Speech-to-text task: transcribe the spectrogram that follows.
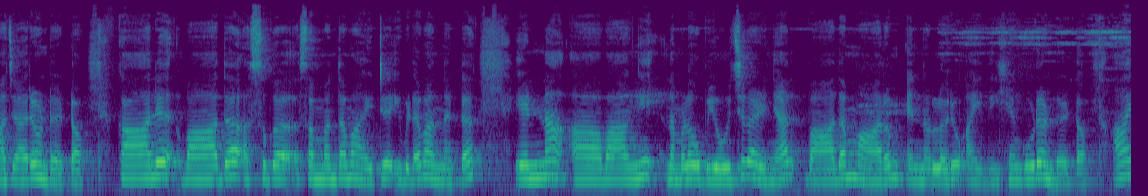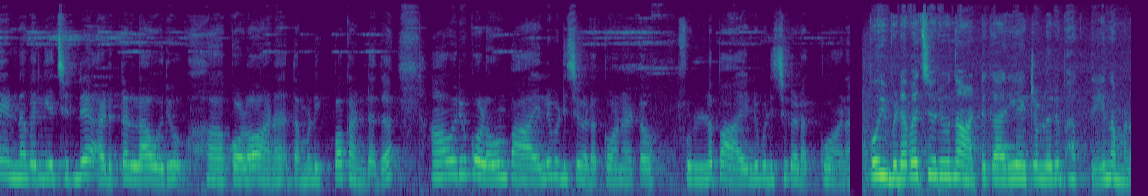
ആചാരമുണ്ട് കേട്ടോ. കാൽ വാദ അസുഖ സംബന്ധമായിട്ട് ഇവിടെ വന്നിട്ട് എണ്ണ വാങ്ങി നമ്മൾ ഉപയോഗിച്ച് കഴിഞ്ഞാൽ വാദം മാറും എന്നുള്ളൊരു ഐതിഹ്യം കൂടെ ഉണ്ട് കേട്ടോ. ആ എണ്ണ വല്യച്ഛന്റെ അടുത്തുള്ള ഒരു കുളമാണ് നമ്മളിപ്പോൾ കണ്ടത്. ആ ഒരു കുളവും പായൽ പിടിച്ച് കിടക്കുവാണ് കേട്ടോ. ഫുള്ള് പായൽ പിടിച്ച് കിടക്കുവാണ്. അപ്പോൾ ഇവിടെ വെച്ചൊരു നാട്ടുകാരിയായിട്ടുള്ളൊരു ഭക്തയെ നമ്മൾ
